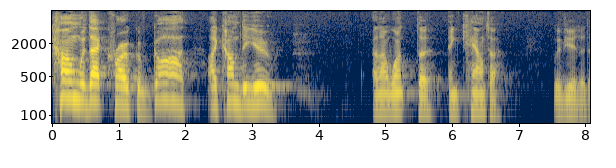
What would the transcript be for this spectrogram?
Come with that croak of God, I come to you and I want the encounter with you today.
